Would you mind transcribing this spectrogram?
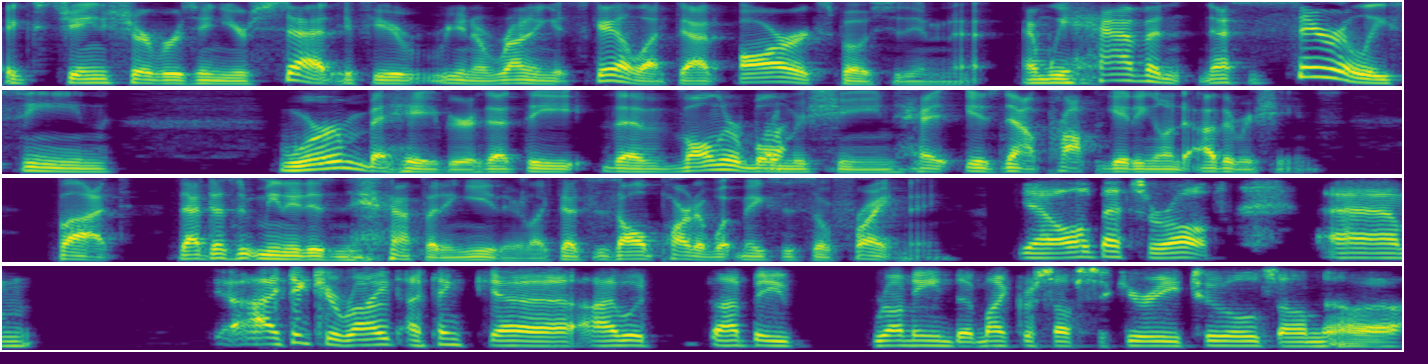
exchange servers in your set, if you're you know running at scale like that, are exposed to the internet. And we haven't necessarily seen worm behavior that the the vulnerable Right. machine ha- is now propagating onto other machines. But that doesn't mean it isn't happening either. Like that's is all part of what makes it so frightening. yeah, all bets are off. Um, I think you're right. I think uh, I would I'd be running the Microsoft security tools on uh,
